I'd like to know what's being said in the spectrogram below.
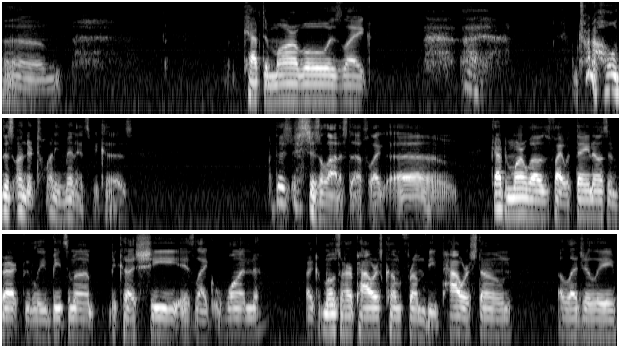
Um, Captain Marvel is like, uh, I'm trying to hold this under 20 minutes because, but there's it's just a lot of stuff. Like um, Captain Marvel has a fight with Thanos and practically beats him up because she is like one, like most of her powers come from the Power Stone allegedly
